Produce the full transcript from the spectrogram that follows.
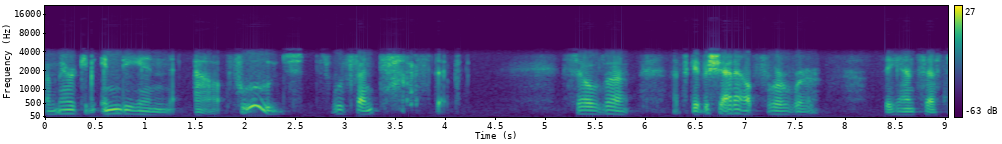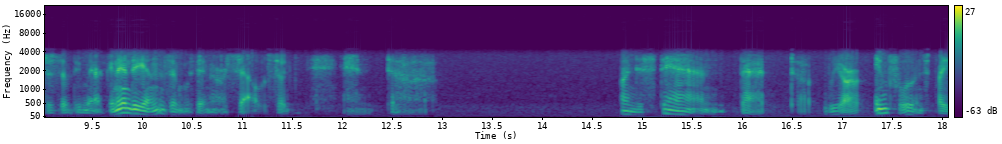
American Indian uh, foods were fantastic. So uh, let's give a shout out for uh, the ancestors of the American Indians and within ourselves, and, and uh, understand that uh, we are influenced by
